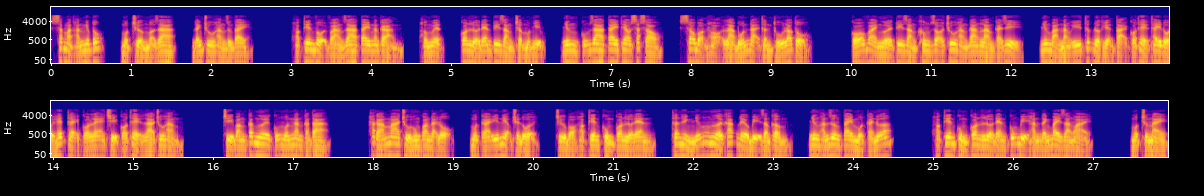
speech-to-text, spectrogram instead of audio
Sắc mặt hắn nghiêm túc, một trường mở ra, đánh chu hằng dừng tay. Hoặc thiên vội vàng ra tay ngăn cản, hồng nguyệt, con lửa đen tuy rằng chậm một nhịp, nhưng cũng ra tay theo sát sau sau bọn họ là bốn đại thần thú lao tổ. Có vài người tuy rằng không rõ chu hằng đang làm cái gì, nhưng bản năng ý thức được hiện tại có thể thay đổi hết thệ có lẽ chỉ có thể là chu hằng. Chỉ bằng các ngươi cũng muốn ngăn cản ta. Hắc cá ma chủ hung quang đại lộ, một cái ý niệm chuyển đổi, trừ bỏ hoặc thiên cùng con lửa đen, thân hình những người khác đều bị giam cầm, nhưng hắn giương tay một cái nữa hoặc thiên cùng con lửa đen cũng bị hắn đánh bay ra ngoài một trường này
